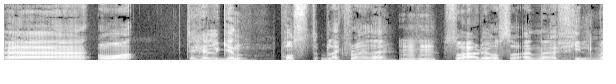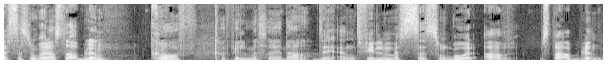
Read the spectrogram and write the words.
Eh, og til helgen, post Black Friday, Mhm. så er det jo også en eh, filmmesse som går av stabelen. Hva, hva filmmesse er da? Det er en filmmesse som går av stabelen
